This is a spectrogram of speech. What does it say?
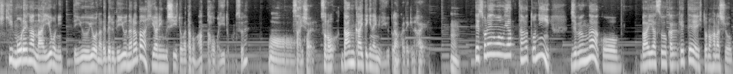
聞き漏れがないようにっていうようなレベルで言うならばヒアリングシートが多分あった方がいいと思うんですよね。最初、はい。その段階的な意味で言うとね、段階的なはい。でそれをやった後に自分がこうバイアスをかけて人の話を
